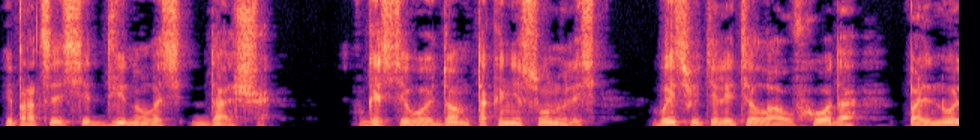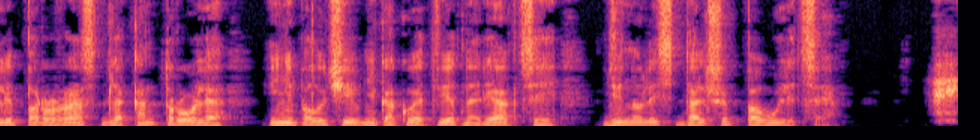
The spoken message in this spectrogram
и процессия двинулась дальше. В гостевой дом так и не сунулись, высветили тела у входа, пальнули пару раз для контроля и, не получив никакой ответной реакции, двинулись дальше по улице. «Эй,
